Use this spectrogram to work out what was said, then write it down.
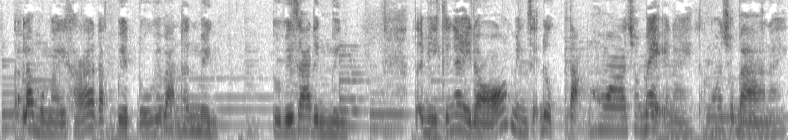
đã là một ngày khá là đặc biệt đối với bản thân mình Đối với gia đình mình Tại vì cái ngày đó mình sẽ được tặng hoa cho mẹ này, tặng hoa cho bà này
